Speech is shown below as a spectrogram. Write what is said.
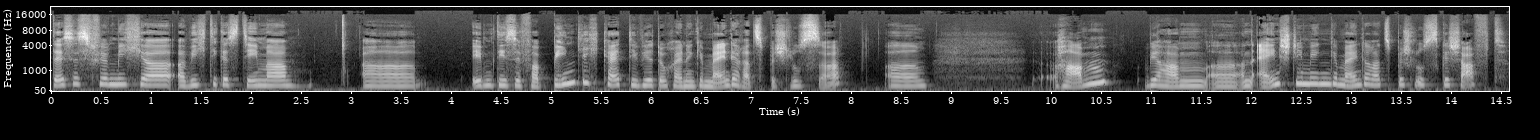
das ist für mich ein, wichtiges Thema, äh, eben diese Verbindlichkeit, die wir durch einen Gemeinderatsbeschluss äh, haben, wir haben äh, einen einstimmigen Gemeinderatsbeschluss geschafft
